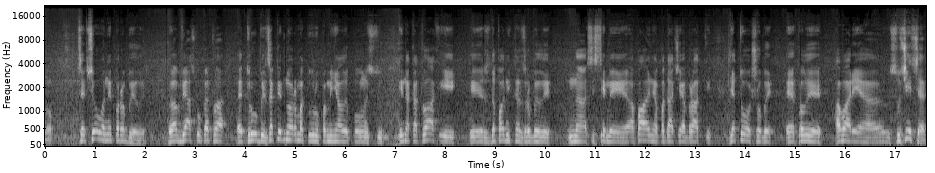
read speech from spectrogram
Ну, це все вони поробили. Обв'язку котла, труби, запірну арматуру поміняли повністю і на котлах, і, і доповнительно зробили на системі опалення, подачі обратки. Для того, щоб е, коли аварія случиться,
